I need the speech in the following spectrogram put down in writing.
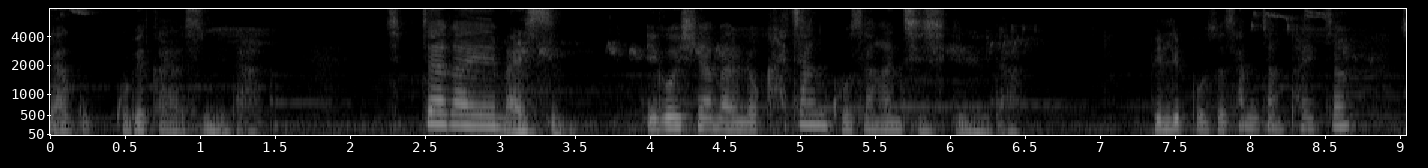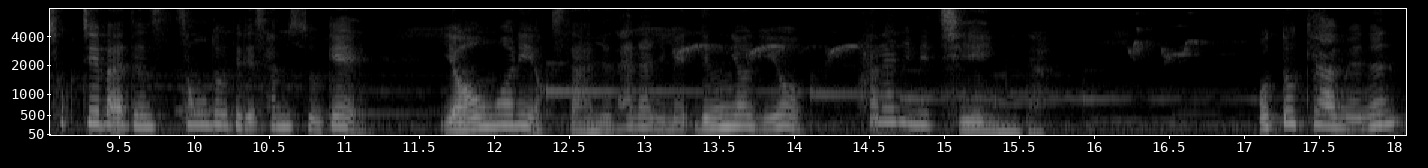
라고 고백하였습니다. 십자가의 말씀 이것이야말로 가장 고상한 지식입니다. 빌립보서 3장 8절 속죄받은 성도들의 삶 속에 영원히 역사하는 하나님의 능력이요 하나님의 지혜입니다. 어떻게 하면은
